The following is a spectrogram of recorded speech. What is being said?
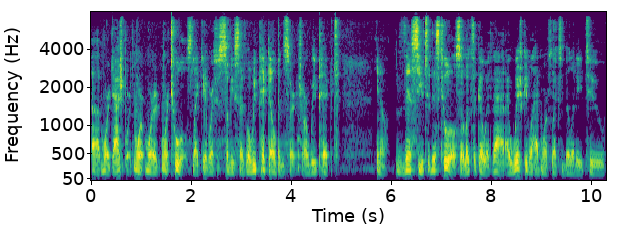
uh, more dashboards, more more more tools. Like where somebody says, "Well, we picked OpenSearch," or "We picked." You know this you this tool, so let's go with that. I wish people had more flexibility to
